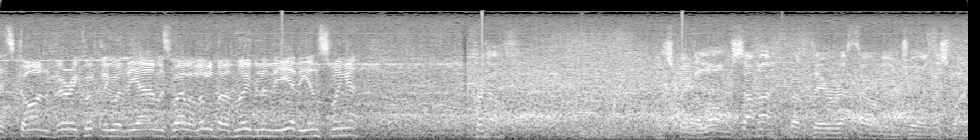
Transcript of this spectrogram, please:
it's gone very quickly with the arm as well. A little bit of movement in the air, the in-swinger. Crowd. It's been a long summer, but they're uh, thoroughly enjoying this one.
